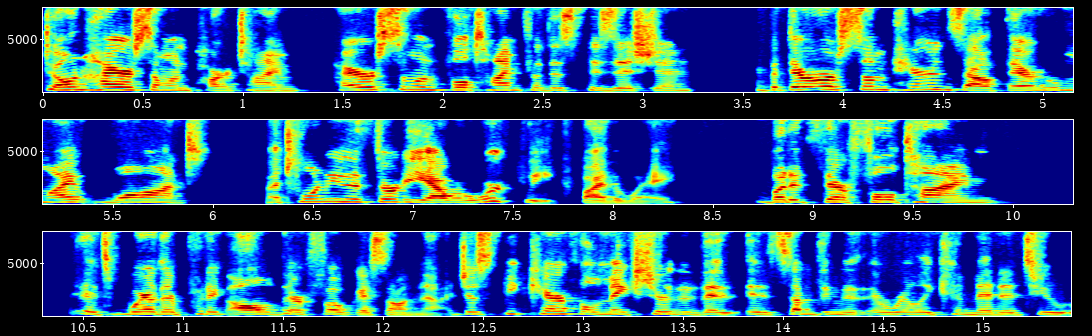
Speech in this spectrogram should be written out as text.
don't hire someone part time. Hire someone full time for this position but there are some parents out there who might want a 20 to 30 hour work week, by the way, but it's their full time. It's where they're putting all of their focus on that. Just be careful, make sure that it's something that they're really committed to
